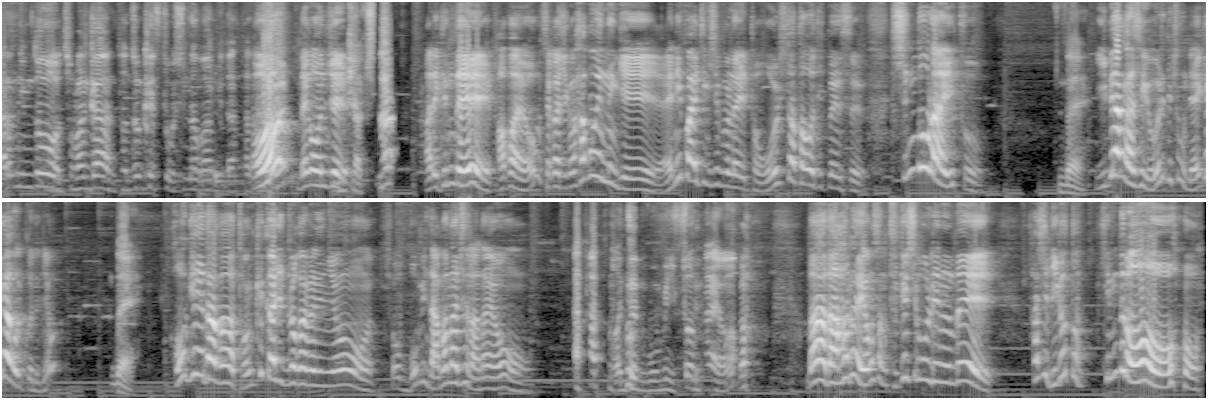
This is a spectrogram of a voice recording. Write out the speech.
나른님도 조만간 Dungeon Quest 오신다고 합니다 어? 내가 언제? 던퀘합시다 아니, 근데, 봐봐요. 제가 지금 하고 있는 게, Anime Fighting Simulator, All Star Tower Defense, Shindo Life, 네 입양하세요. 이렇게 총 4개 하고 있거든요? 네. 거기에다가 던퀘까지 들어가면요, 저 몸이 남아나질 않아요. 언젠 몸이 있었나요? 나, 나 하루에 영상 2개씩 올리는데, 사실 이것도 힘들어.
